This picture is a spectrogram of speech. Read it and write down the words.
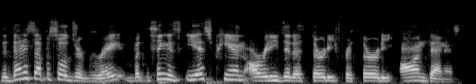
the Dennis episodes are great, but the thing is, ESPN already did a 30 for 30 on Dennis.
